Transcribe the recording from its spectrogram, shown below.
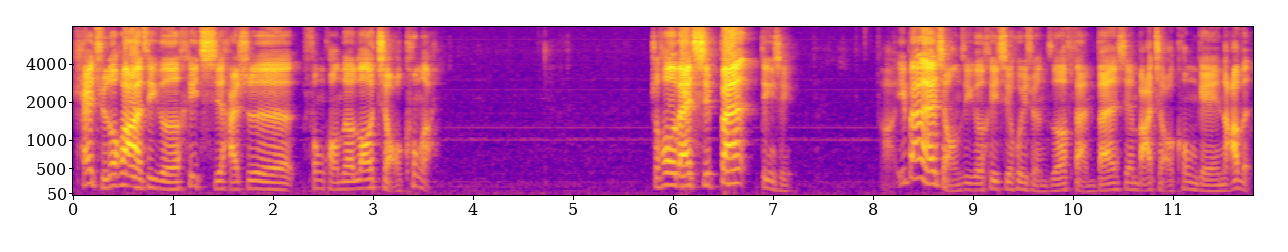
开局的话，这个黑棋还是疯狂的捞角控啊。之后白棋搬定型。啊，一般来讲，这个黑棋会选择反搬，先把角控给拿稳。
